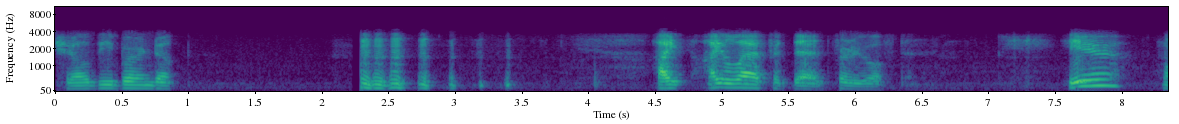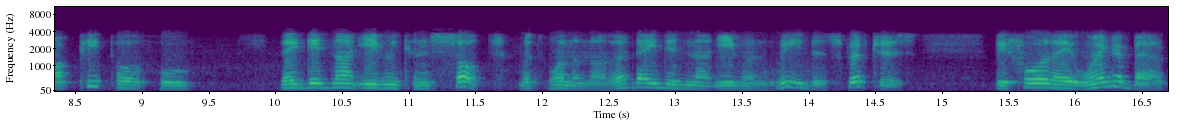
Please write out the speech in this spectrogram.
shall be burned up. I I laugh at that very often. Here are people who they did not even consult with one another. They did not even read the scriptures before they went about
